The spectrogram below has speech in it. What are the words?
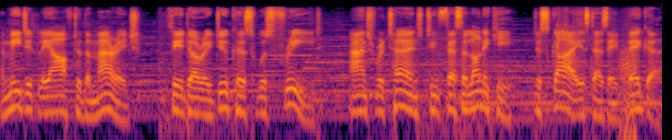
Immediately after the marriage, Theodore Ducas was freed and returned to Thessaloniki disguised as a beggar.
